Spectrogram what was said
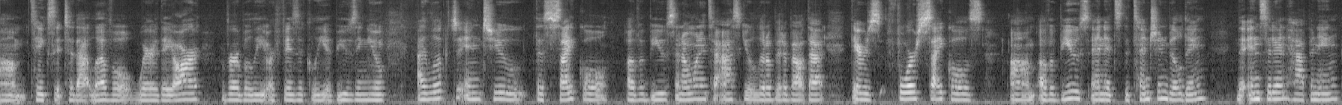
um, takes it to that level where they are verbally or physically abusing you. I looked into the cycle of abuse and I wanted to ask you a little bit about that. There's four cycles um, of abuse, and it's the tension building, the incident happening,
